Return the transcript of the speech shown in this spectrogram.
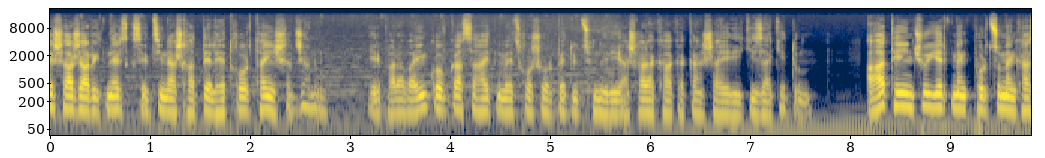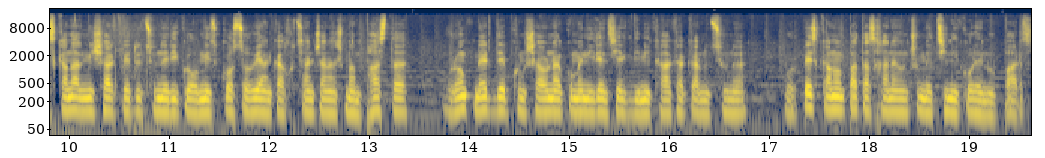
այլ շարժառիթներ սկսեցին աշխատել հետխորթային շրջանում, երբ հարավային Կովկասը հայտնվեց խոշոր պետությունների աշխարհակահաղական շահերի կիզակետում։ Ահա թե ինչու երբ մենք փորձում ենք հասկանալ մի շարք պետությունների կողմից Կոսովոյի անկախության ճանաչման փաստը, որոնք մեր դեպքում շարունակում են իրենց երկդիմի քաղաքականությունը, որպես կանոն պատասխանը հնչում է ցինիկորեն ու པարզ։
